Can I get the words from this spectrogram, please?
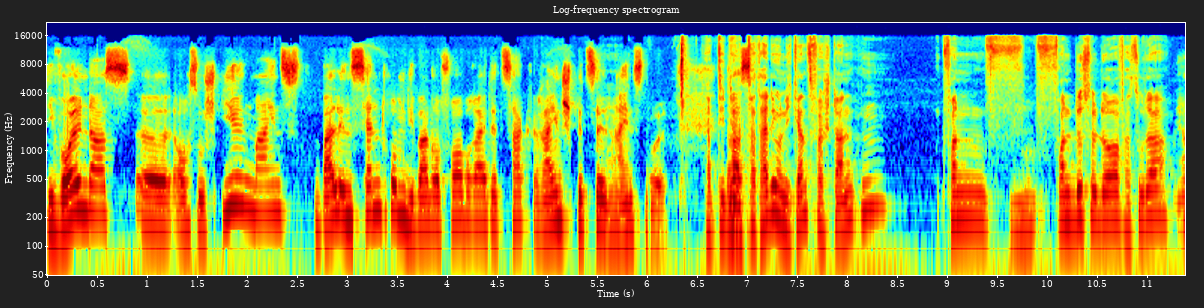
die wollen das äh, auch so spielen, Mainz, Ball ins Zentrum, die waren darauf vorbereitet, zack, reinspitzeln, Mhm. 1-0. Ich habe die Das- Verteidigung nicht ganz verstanden von, Mhm. von Düsseldorf. Hast du da Ja.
